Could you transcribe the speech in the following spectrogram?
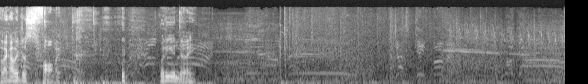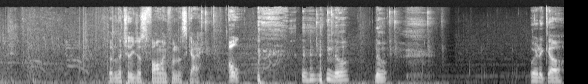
I like how they're just falling. what are you doing? They're literally just falling from the sky. Oh! no, no. Where'd it go?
